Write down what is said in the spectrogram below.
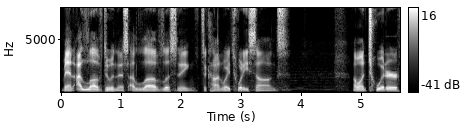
Man, I love doing this. I love listening to Conway Twitty songs. I'm on Twitter,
